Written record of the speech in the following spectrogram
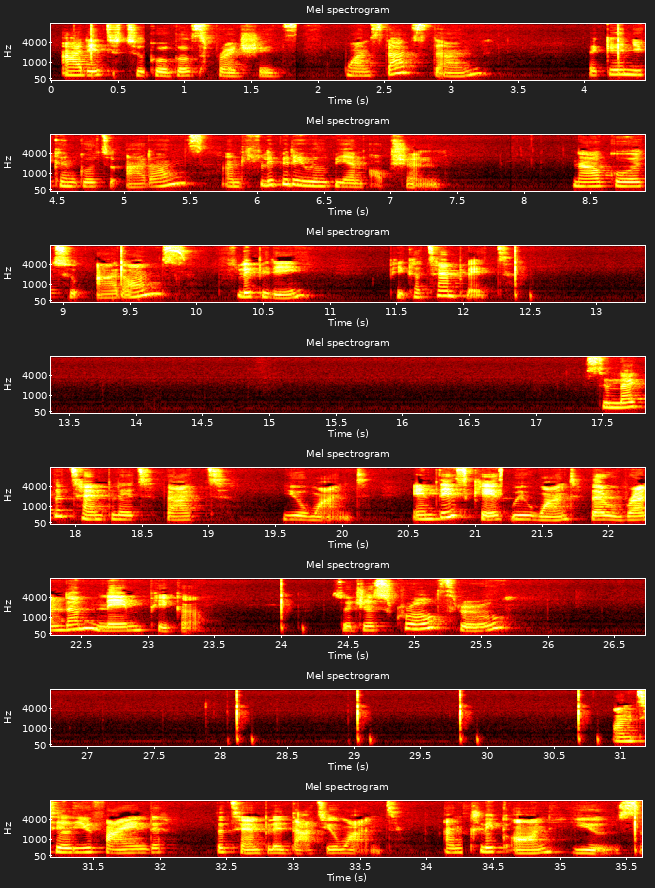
Add it to Google Spreadsheets. Once that's done, again you can go to add-ons and Flippity will be an option. Now go to add-ons, Flippity, pick a template. Select the template that you want. In this case, we want the random name picker. So just scroll through until you find the template that you want and click on use.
